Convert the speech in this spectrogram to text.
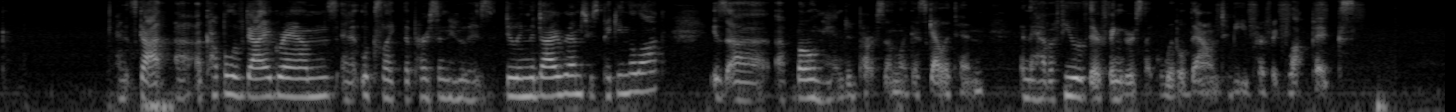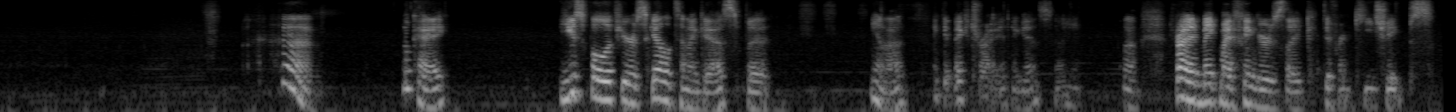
And it's got uh, a couple of diagrams, and it looks like the person who is doing the diagrams, who's picking the lock, is a, a bone handed person, like a skeleton. And they have a few of their fingers like whittled down to be perfect lock picks. Huh. Okay. Useful if you're a skeleton, I guess, but you know, I could, I could try it, I guess. I, uh, try and make my fingers like different key shapes.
